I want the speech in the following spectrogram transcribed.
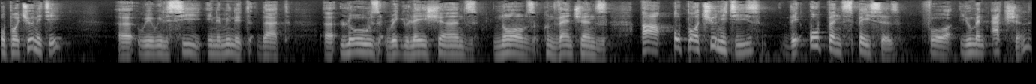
opportunity. Uh, we will see in a minute that uh, laws, regulations, norms, conventions are opportunities, they open spaces for human action,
